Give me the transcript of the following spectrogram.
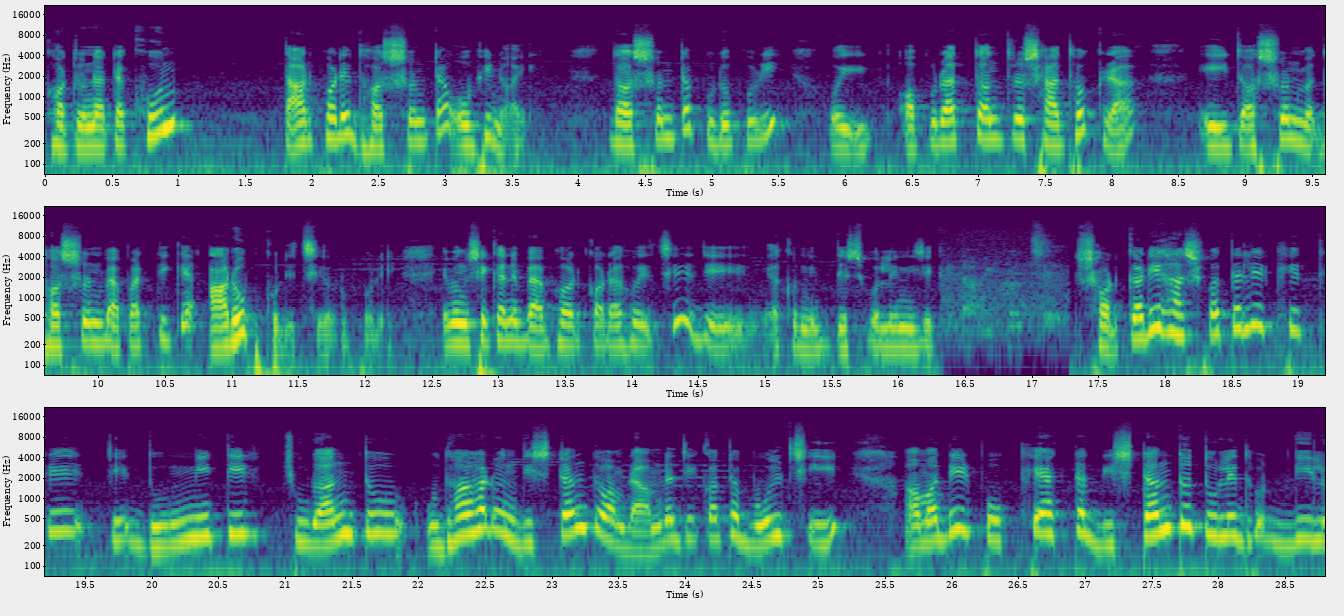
ঘটনাটা খুন, তারপরে ধর্ষণটা অভিনয়। দর্শনটা পুরোপুরি ওই অপরাধতন্ত্র সাধকরা এই দর্শন ধর্ষণ ব্যাপারটিকে আরোপ করেছে ওর উপরে। এবং সেখানে ব্যবহার করা হয়েছে যে এখন নির্দেশ বলে নিজেকে দাবি হচ্ছে। সরকারি হাসপাতালের ক্ষেত্রে যে দুর্নীতির চূড়ান্ত উদাহরণ, দৃষ্টান্ত আমরা আমরা যে কথা বলছি, আমাদের পক্ষে একটা দৃষ্টান্ত তুলে ধর দিল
